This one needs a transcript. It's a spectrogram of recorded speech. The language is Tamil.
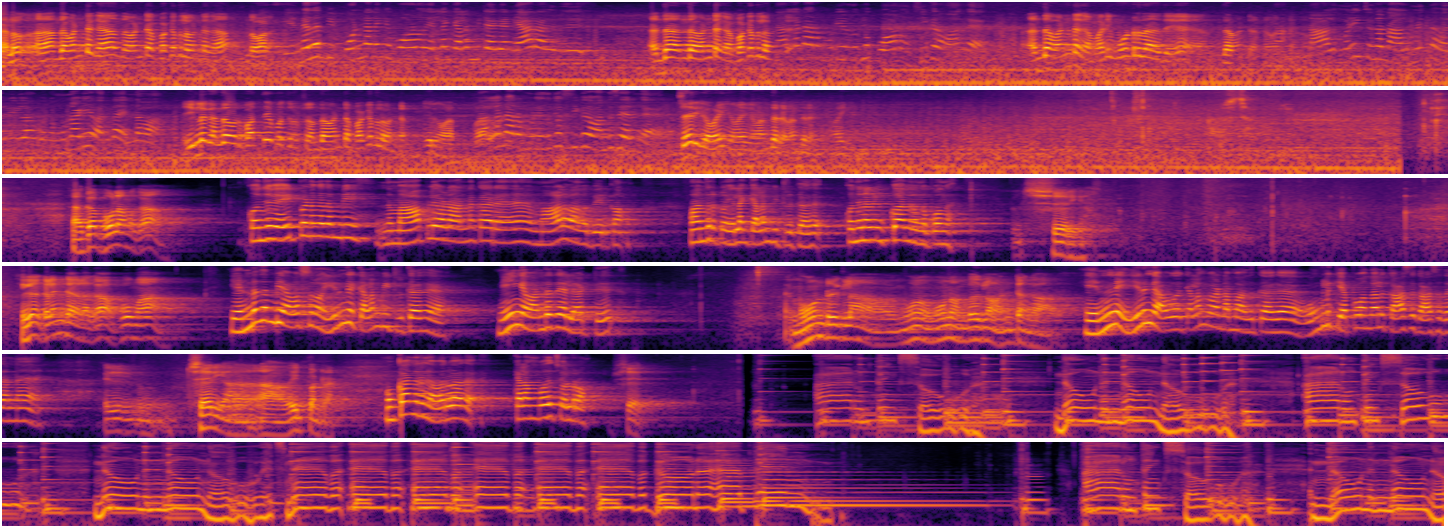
ஹலோ அந்த வந்துட்டேங்க அந்த வந்துட்டேன் பக்கத்தில் வந்துட்டேங்க. இந்த வாரம் என்னதான் நீ பொண்ணனைக்கு போகணும்? எல்லாம் கிளம்பிட்டாங்க நேரம் ஆகுது. அந்த அந்த வந்துட்டேங்க பக்கத்தில் நல்ல நேரம் முடியறதுக்குள்ள போகணும் சீக்கிரம் வாங்க. அந்த வந்துட்டேங்க மணி மூன்றரை தான் ஆகுது. இந்த வந்துட்டேன் நாலு மணிக்கு சொன்னா நாலு மணிக்கு தான் வருவீங்களா? கொஞ்சம் முன்னாடியே வந்தா என்னவா? இல்லைங்க அந்த ஒரு பத்தே பத்து நிமிஷம் அந்த வந்துட்டேன் பக்கத்தில் வந்துட்டேன். இருங்க வரேன். நல்ல நேரம் முடியறதுக்குள்ள சீக்கிரம் வந்து சேருங்க. சரிங்க வைங்க வைங்க வந்துடுறேன் வந்துடுறேன் வைங்க. அக்கா போகலாமாக்கா கொஞ்சம் வெயிட் பண்ணுங்க தம்பி. இந்த மாப்பிள்ளையோட அண்ணக்காரன் மாலை வாங்க போயிருக்கான். வந்துடட்டும் எல்லாம் கிளம்பிட்டு இருக்காங்க கொஞ்ச நேரம் உட்காந்துருங்க போங்க. சரிங்க ஏக்கா கிளம்பிட்டாங்களாக்கா? போமா. என்ன தம்பி அவசரம்? இருங்க கிளம்பிட்டு இருக்காங்க நீங்கள் வந்ததே லேட்டு. மூன்றுக்கெலாம் மூணு மூணு ஐம்பதுக்கெலாம் வந்துட்டாங்க என்ன இருங்க அவங்க கிளம்ப வேண்டாமா அதுக்காக? உங்களுக்கு எப்போ வந்தாலும் காசு காசு தானே. சரிங்க நான் வெயிட் பண்ணுறேன் உட்காந்துருங்க வருவாங்க கிளம்பும்போது சொல்கிறோம் சரி I don't think so. No, no, no, no. I don't think so. No, no, no, no. It's never, ever, ever, ever, ever, ever gonna happen. I don't think so. No, no, no, no.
